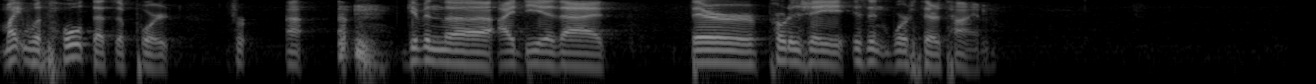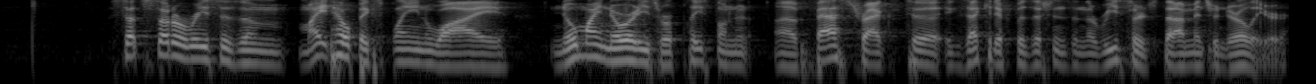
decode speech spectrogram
might withhold that support for, uh, given the idea that their protege isn't worth their time. Such subtle racism might help explain why no minorities were placed on uh, fast tracks to executive positions in the research that I mentioned earlier.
